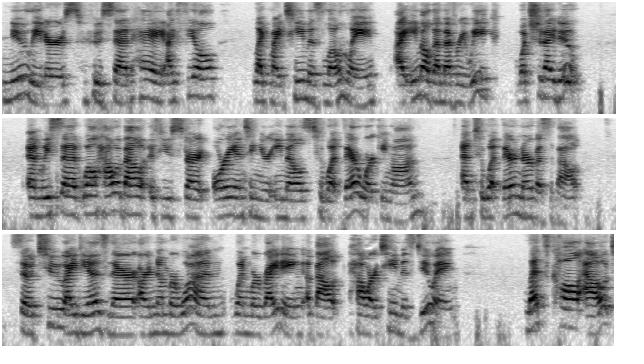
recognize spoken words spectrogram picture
new leaders who said, Hey, I feel like my team is lonely. I email them every week. What should I do? And we said, Well, how about if you start orienting your emails to what they're working on and to what they're nervous about? So, two ideas there are number one, when we're writing about how our team is doing, let's call out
